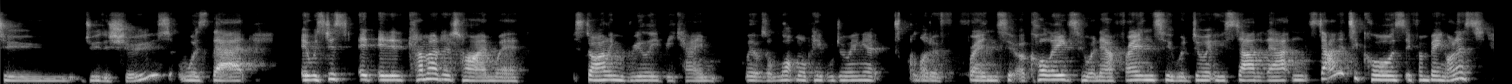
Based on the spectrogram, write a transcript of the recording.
to do the shoes was that it was just, it, it had come at a time where styling really became there was a lot more people doing it. A lot of friends who are colleagues who are now friends who were doing who started out and started to cause if i'm being honest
